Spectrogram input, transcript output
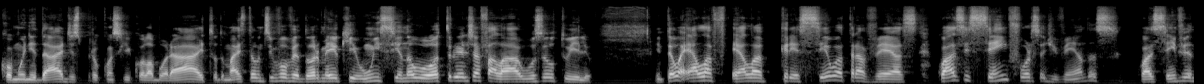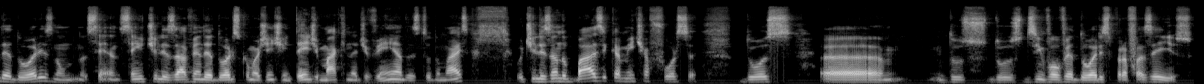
comunidades para eu conseguir colaborar e tudo mais. Então, o desenvolvedor meio que um ensina o outro e ele já fala, ah, usa o Twilio. Então, ela, ela cresceu através, quase sem força de vendas, quase sem vendedores, não, sem, sem, utilizar vendedores como a gente entende, máquina de vendas e tudo mais, utilizando basicamente a força dos. Uh, dos, dos desenvolvedores para fazer isso.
